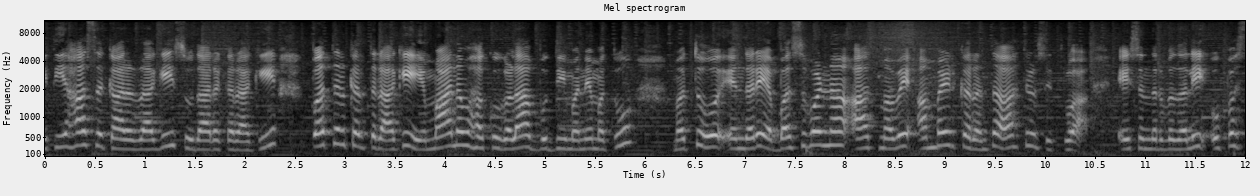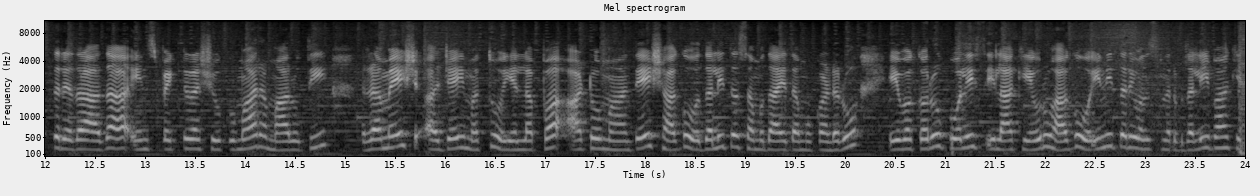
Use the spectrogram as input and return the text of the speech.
ಇತಿಹಾಸಕಾರರಾಗಿ, ಸುಧಾರಕರಾಗಿ, ಪತ್ರಕರ್ತರಾಗಿ, ಮಾನವ ಹಕ್ಕುಗಳ ಬುದ್ಧಿಮನೆ ಮತ್ತು ಮತ್ತು ಎಂದರೆ ಬಸವಣ್ಣ ಆತ್ಮವೇ ಅಂಬೇಡ್ಕರ್ ಅಂತ ತಿಳಿಸಿದ್ರು. ಈ ಸಂದರ್ಭದಲ್ಲಿ ಉಪಸ್ಥಿತರಾದ ಇನ್ಸ್ಪೆಕ್ಟರ್ ಶಿವಕುಮಾರ್, ಮಾರುತಿ, ರಮೇಶ್, ಅಜಯ್ ಮತ್ತು ಯಲ್ಲಪ್ಪ, ಆಟೋ ಮಹಂತೇಶ್ ಹಾಗೂ ದಲಿತ ಸಮುದಾಯದ ಮುಖಂಡರು, ಯುವಕರು, ಪೊಲೀಸ್ ಇಲಾಖೆಯವರು ಹಾಗೂ ಇನ್ನಿತರೆ ಒಂದು ಸಂದರ್ಭದಲ್ಲಿ ಭಾಗಿ ஓகே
